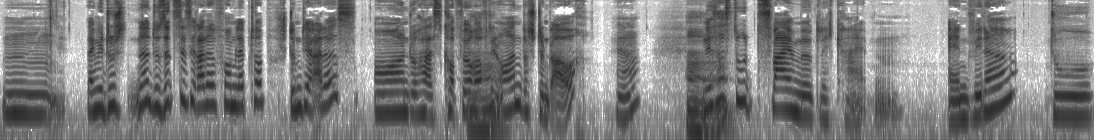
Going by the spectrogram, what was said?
Mhm. Sagen wir, du, ne, du sitzt jetzt gerade vorm Laptop, stimmt ja alles, und du hast Kopfhörer mhm. auf den Ohren, das stimmt auch. Ja? Und jetzt hast du zwei Möglichkeiten. Entweder du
